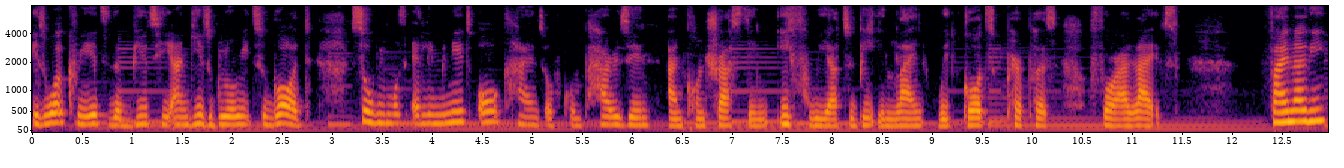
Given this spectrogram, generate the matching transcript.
is what creates the beauty and gives glory to God. Mm. So we must eliminate all kinds of comparison and contrasting if we are to be in line with God's purpose for our lives. Finally,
